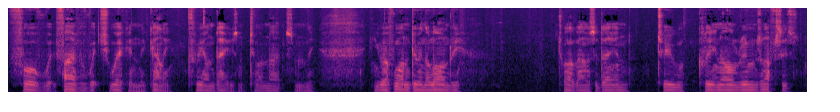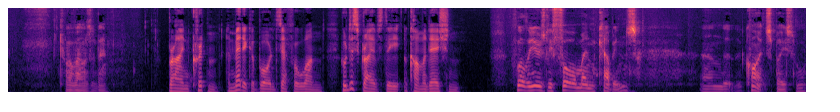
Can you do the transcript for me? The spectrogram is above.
four of whi- five of which work in the galley, three on days and two on nights. And the, you have one doing the laundry 12 hours a day and two cleaning all rooms and offices 12 hours a day. Brian Critton, a medic aboard Zephyr 1, who describes the accommodation. Well, they're usually four men cabins, and uh, they're quite spaceful.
